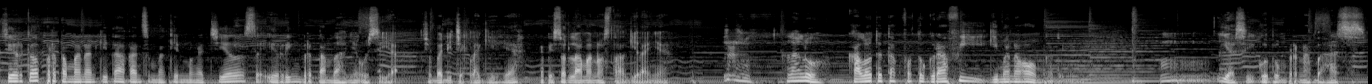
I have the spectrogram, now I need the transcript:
Circle pertemanan kita akan semakin mengecil seiring bertambahnya usia. Coba dicek lagi ya, episode lama nostalgianya. Lalu, kalau tetap fotografi, gimana om katanya? Hmm, iya sih, gue belum pernah bahas.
